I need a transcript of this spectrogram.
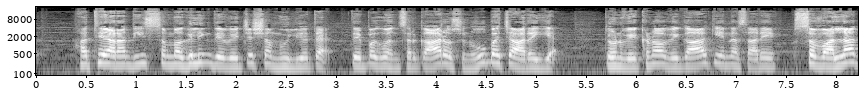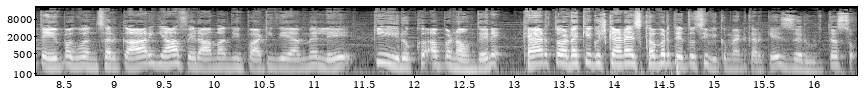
ਹਥਿਆਰਾਂ ਦੀ ਸਮਗਲਿੰਗ ਦੇ ਵਿੱਚ ਸ਼ਮੂਲੀਅਤ ਹੈ ਤੇ ਭਗਵੰਤ ਸਰਕਾਰ ਉਸ ਨੂੰ ਬਚਾ ਰਹੀ ਹੈ। ਤੇ ਹੁਣ ਵੇਖਣਾ ਹੋਵੇਗਾ ਕਿ ਇਹਨਾਂ ਸਾਰੇ ਸਵਾਲਾਂ ਤੇ ਭਗਵੰਤ ਸਰਕਾਰ ਜਾਂ ਫਿਰ ਆਮ ਆਦਮੀ ਪਾਰਟੀ ਦੇ ਐਮਐਲਏ ਕੀ ਰੁਖ ਅਪਣਾਉਂਦੇ ਨੇ। ਖੈਰ, ਤੁਹਾਡਾ ਕੀ ਕੁਝ ਕਹਿਣਾ ਇਸ ਖਬਰ ਤੇ ਤੁਸੀਂ ਵੀ ਕਮੈਂਟ ਕਰਕੇ ਜ਼ਰੂਰ ਦੱਸੋ।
